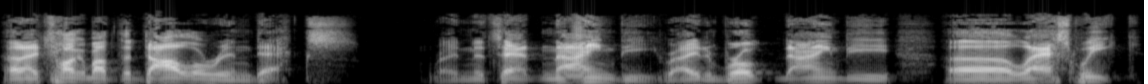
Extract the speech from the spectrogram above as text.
and I talk about the dollar index, right? And it's at 90, right? It broke 90 uh, last week.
